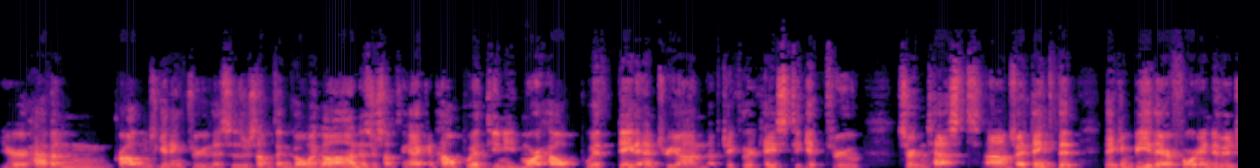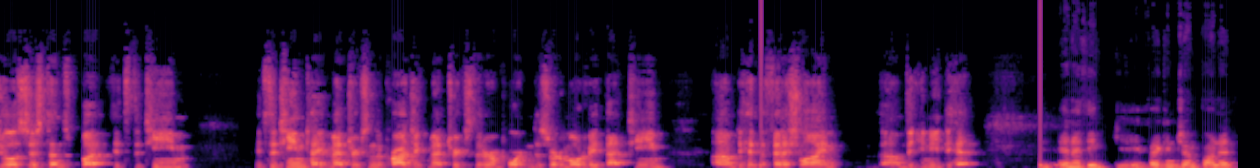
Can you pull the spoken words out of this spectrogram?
you're having problems getting through this. Is there something going on? Is there something I can help with? Do you need more help with data entry on a particular case to get through certain tests? Um, so I think that they can be there for individual assistance, but it's the team, it's the team type metrics and the project metrics that are important to sort of motivate that team um, to hit the finish line um, that you need to hit. And I think if I can jump on it,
